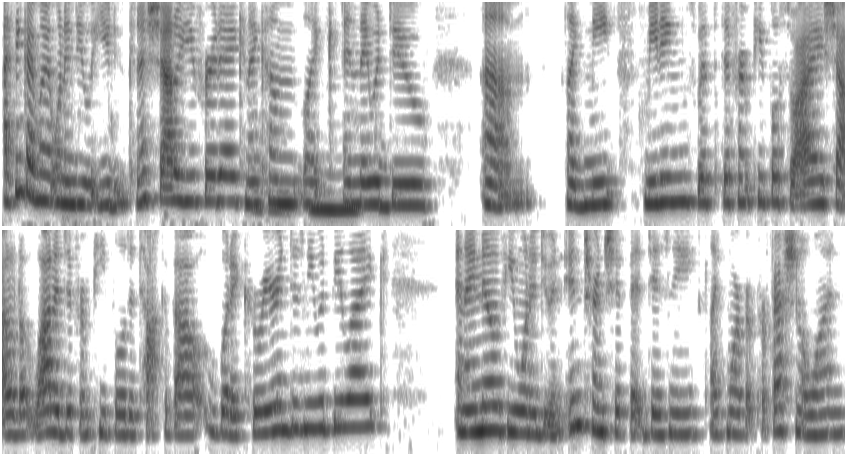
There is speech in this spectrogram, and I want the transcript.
I think I might want to do what you do. Can I shadow you for a day? Can I come like Mhm. and they would do um like meets meetings with different people. So I shadowed a lot of different people to talk about what a career in Disney would be like. And I know if you want to do an internship at Disney, like more of a professional one,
